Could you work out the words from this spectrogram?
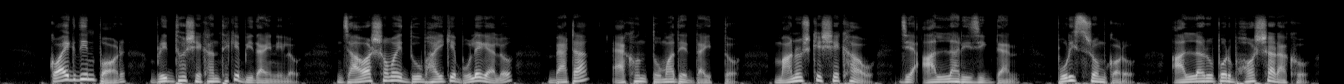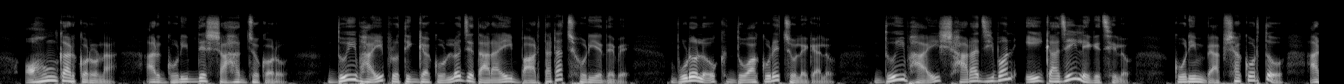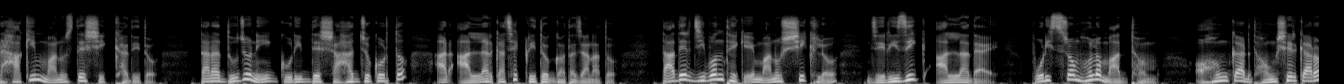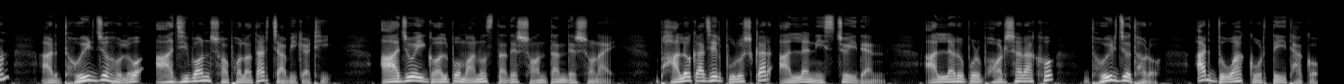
কয়েকদিন পর বৃদ্ধ সেখান থেকে বিদায় নিল। যাওয়ার সময় দু ভাইকে বলে গেল, ব্যাটা, এখন তোমাদের দায়িত্ব। মানুষকে শেখাও যে আল্লাহ রিজিক দেন। পরিশ্রম করো। আল্লাহর উপর ভরসা রাখো। অহংকার করো না আর গরিবদের সাহায্য করো। দুই ভাই প্রতিজ্ঞা করল যে তারা এই বার্তাটা ছড়িয়ে দেবে। বুড়ো লোক দোয়া করে চলে গেল। দুই ভাই সারা জীবন এই কাজেই লেগেছিল। করিম ব্যবসা করত আর হাকিম মানুষদের শিক্ষা দিত। তারা দুজনই গরিবদের সাহায্য করত আর আল্লাহর কাছে কৃতজ্ঞতা জানাত। তাদের জীবন থেকে মানুষ শিখল যে রিজিক আল্লাহ দেয়, পরিশ্রম হল মাধ্যম, অহংকার ধ্বংসের কারণ আর ধৈর্য হল আজীবন সফলতার চাবিকাঠি। আজও এই গল্প মানুষ তাদের সন্তানদের শোনায়। ভালো কাজের পুরস্কার আল্লাহ নিশ্চয়ই দেন। আল্লাহর উপর ভরসা রাখো, ধৈর্য ধরো আর দোয়া করতেই থাকো।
